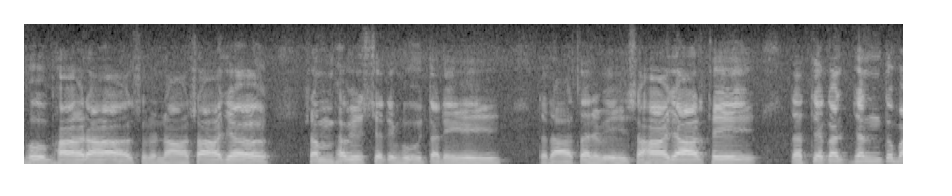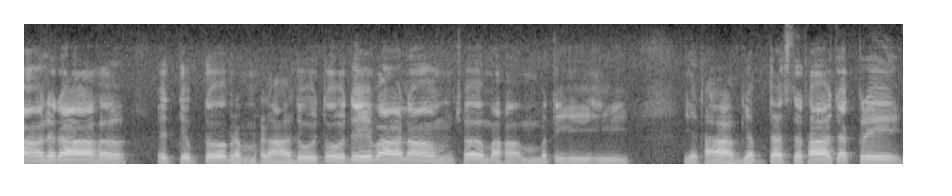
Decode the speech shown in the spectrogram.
भूभारासुरनाशाय संभविष्यति भूतले, तदा सर्वे सहायार्थे तस्य गच्छन्तु बानराः इत्युक्तो ब्रह्मणा दूतो देवानां च महामतिः। यथा चक्रे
